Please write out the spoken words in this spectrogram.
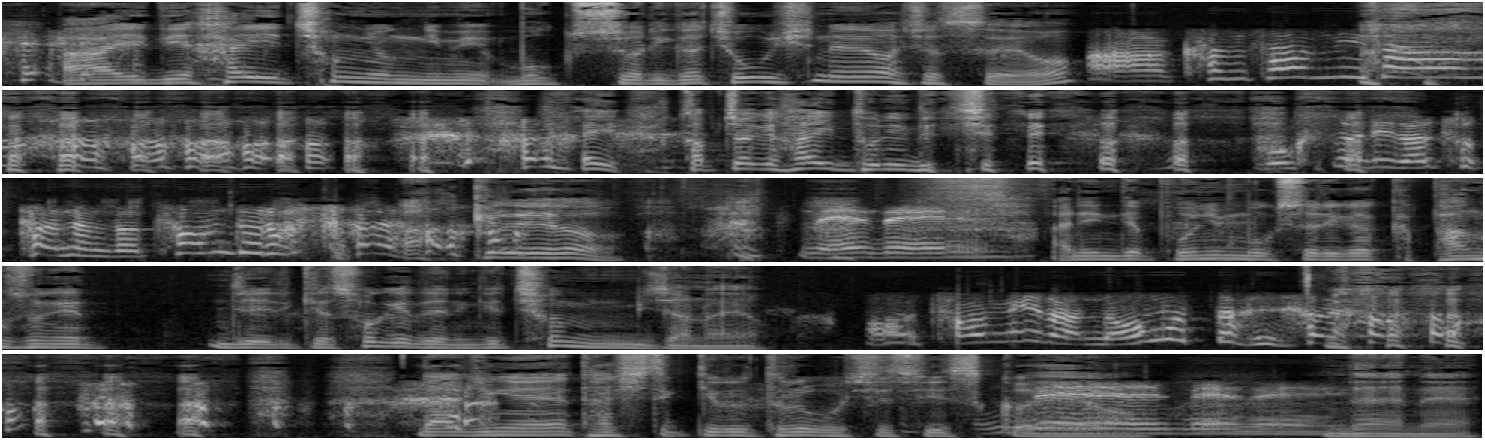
아이디 하이 청룡님이 목소리가 좋으시네요 하셨어요. 아, 감사합니다. 하이, 갑자기 하이톤이 되시네요. 목소리가 좋다는 거 처음 들었어요. 아, 그래요? 네네. 아니, 근데 본인 목소리가 방송에 이제 이렇게 소개되는 게 처음이잖아요. 어, 처음이라 너무 떨려요. 나중에 다시 듣기로 들어보실 수 있을 거예요. 네, 네네. 네 네.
